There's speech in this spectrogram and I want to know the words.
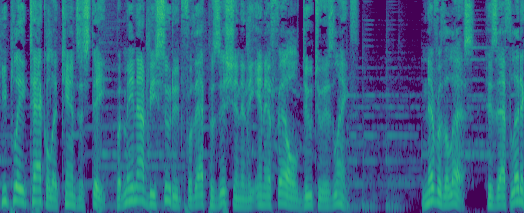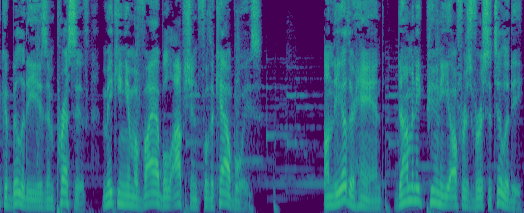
He played tackle at Kansas State, but may not be suited for that position in the NFL due to his length. Nevertheless, his athletic ability is impressive, making him a viable option for the Cowboys. On the other hand, Dominique Puni offers versatility,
